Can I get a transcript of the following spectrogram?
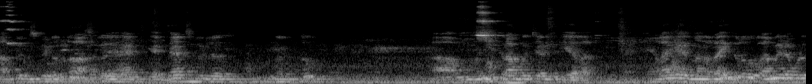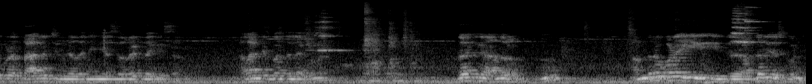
ఆర్పిఎం స్పీడ్ ఉందో ఆ స్పీడ్ ఎగ్జాక్ట్ స్పీడ్ నడుపుతూ మంచి క్రాప్ వచ్చేటట్టు చేయాలి? అలాగే మన రైతులు అమ్మేటప్పుడు కూడా తాగి వచ్చింది కదా నేను చేస్తాను రేటు తగ్గిస్తాను అలాంటి ఇబ్బంది లేకుండా. అర్థమైంది అందరూ అందరూ కూడా ఈ ఇది అబ్జర్వ్ చేసుకోండి.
